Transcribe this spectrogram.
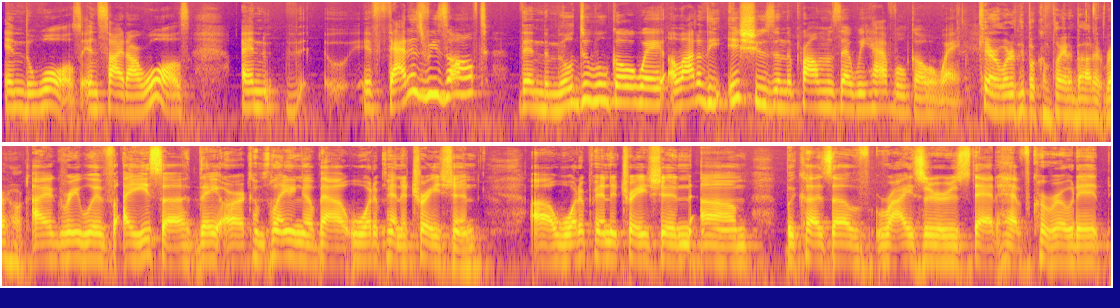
in the walls, inside our walls. And th- if that is resolved, then the mildew will go away. A lot of the issues and the problems that we have will go away. Karen, what do people complain about at Red Hook? I agree with Aixa. They are complaining about water penetration. Uh, water penetration um, because of risers that have corroded.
